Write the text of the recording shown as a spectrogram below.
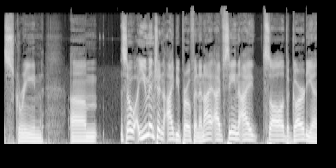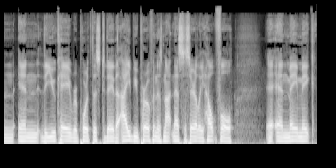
screened. Um, so you mentioned ibuprofen, and I, have seen, I saw the Guardian in the UK report this today that ibuprofen is not necessarily helpful and may make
